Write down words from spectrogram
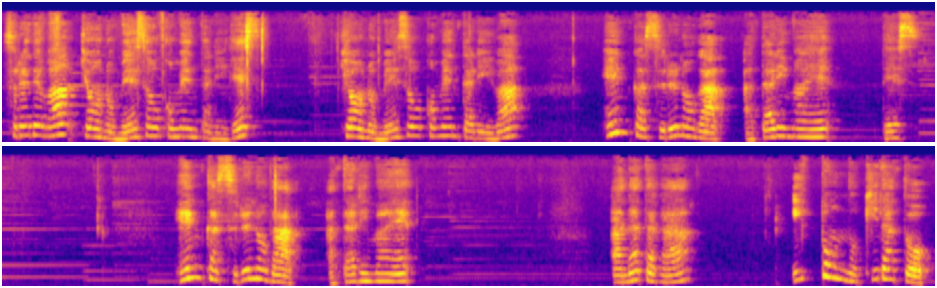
それでは今日の瞑想コメンタリーです。今日の瞑想コメンタリーは変化するのが当たり前。です。変化するのが当たり前。あなたが一本の木だと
